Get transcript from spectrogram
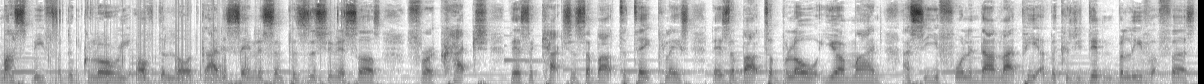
must be for the glory of the Lord. God is saying, listen, position yourselves for a catch. There's a catch that's about to take place. There's about to blow your mind. I see you falling down like Peter because you didn't believe at first.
